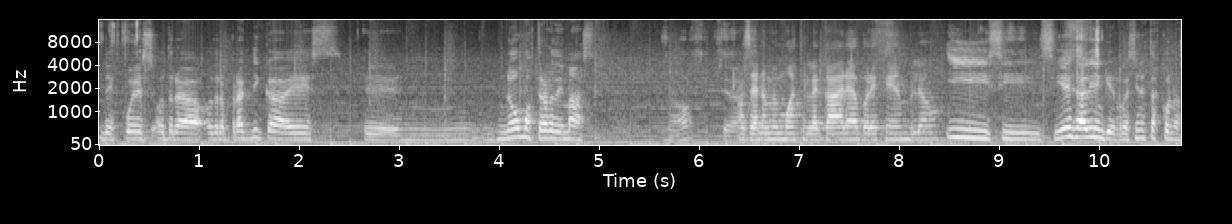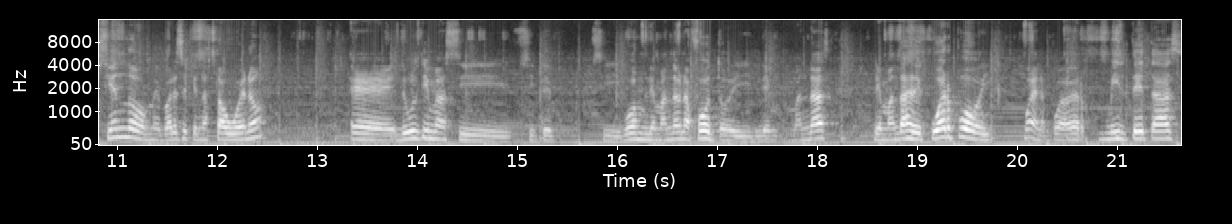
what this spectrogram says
Después otra, otra práctica es eh, no mostrar de más. O sea, no me muestre la cara, por ejemplo. Y si, si es alguien que recién estás conociendo, me parece que no está bueno. Eh, de última, si, si te si vos le mandás una foto y le mandás, le mandás de cuerpo y bueno, puede haber mil tetas,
